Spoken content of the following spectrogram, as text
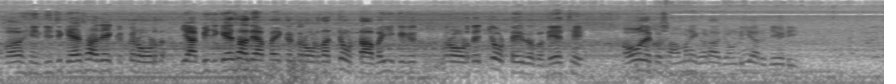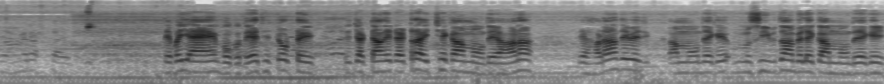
ਆਪਾਂ ਹਿੰਦੀ ਚ ਕਹਿ ਸਕਦੇ 1 ਕਰੋੜ ਦਾ, ਪੰਜਾਬੀ ਚ ਕਹਿ ਸਕਦੇ ਆਪਾਂ 1 ਕਰੋੜ ਦਾ ਝੋਟਾ ਬਈ 1 ਕਰੋੜ ਦੇ ਝੋਟੇ ਵਿਕਦੇ ਇੱਥੇ। ਉਹ ਦੇਖੋ ਸਾਹਮਣੇ ਖੜਾ ਜੌਂਡੀ ਯਾਰ, ਜੇਡੀ। ਤੇ ਬਈ ਐਂ ਬੁਕਦੇ ਇੱਥੇ ਝੋਟੇ, ਤੇ ਜੱਟਾਂ ਦੇ ਟਰੈਕਟਰ ਇੱਥੇ ਕੰਮ ਆਉਂਦੇ ਆ, ਹਨਾ? ਤੇ ਹੜਾਂ ਦੇ ਵਿੱਚ ਕੰਮ ਆਉਂਦੇ ਹੈਗੇ, ਮੁਸੀਬਤਾਂ ਵੇਲੇ ਕੰਮ ਆਉਂਦੇ ਹੈਗੇ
